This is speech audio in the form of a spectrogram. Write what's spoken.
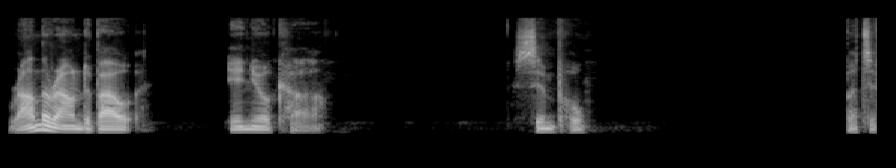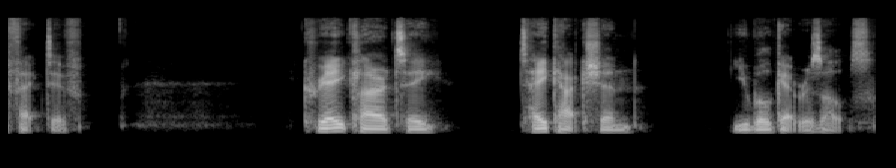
round the roundabout in your car. Simple, but effective. Create clarity, take action, you will get results.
